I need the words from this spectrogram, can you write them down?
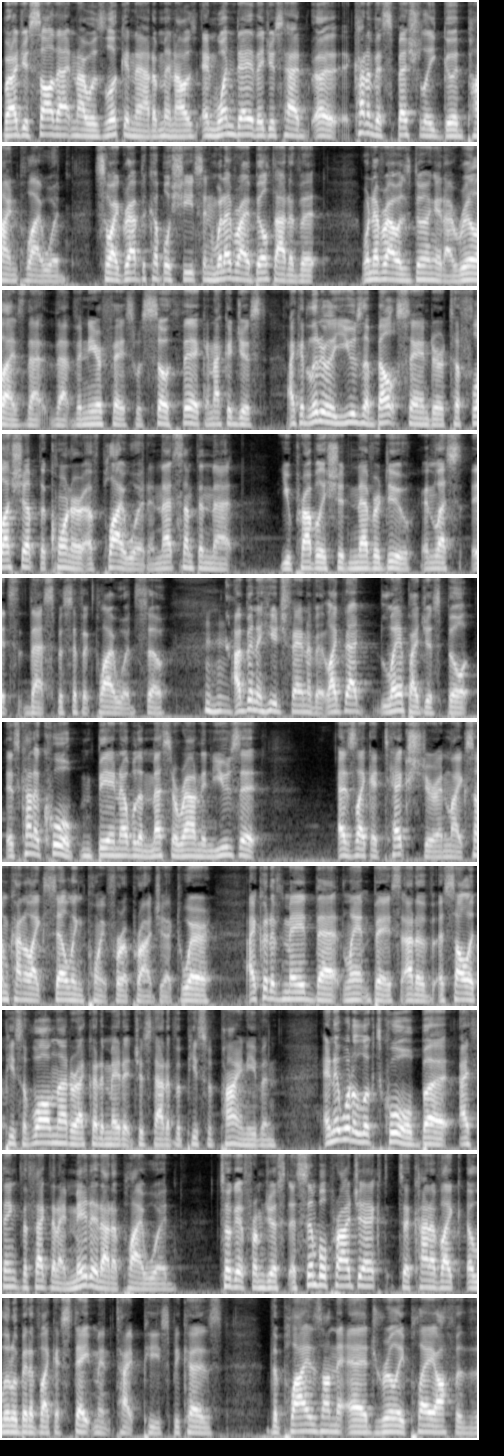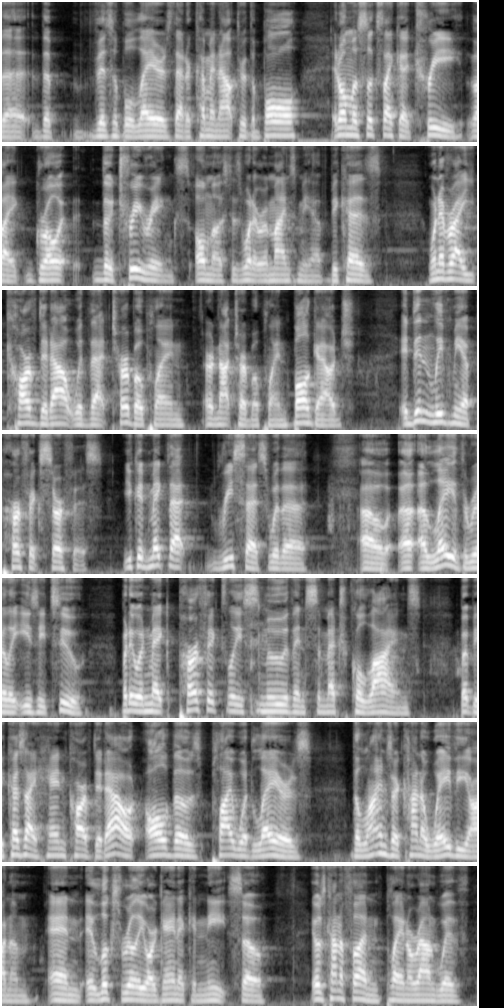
but I just saw that and I was looking at them and I was and one day they just had uh, kind of especially good pine plywood. So I grabbed a couple sheets and whatever I built out of it. Whenever I was doing it, I realized that that veneer face was so thick and I could just I could literally use a belt sander to flush up the corner of plywood and that's something that you probably should never do unless it's that specific plywood. So Mm-hmm. I've been a huge fan of it. Like that lamp I just built, it's kind of cool being able to mess around and use it as like a texture and like some kind of like selling point for a project where I could have made that lamp base out of a solid piece of walnut or I could have made it just out of a piece of pine even. And it would have looked cool, but I think the fact that I made it out of plywood took it from just a simple project to kind of like a little bit of like a statement type piece because the plies on the edge really play off of the the visible layers that are coming out through the bowl. It almost looks like a tree, like grow the tree rings almost is what it reminds me of because whenever I carved it out with that turbo plane or not turbo plane ball gouge, it didn't leave me a perfect surface. You could make that recess with a oh, a, a lathe really easy too, but it would make perfectly smooth and symmetrical lines. But because I hand carved it out, all those plywood layers, the lines are kind of wavy on them, and it looks really organic and neat. So it was kind of fun playing around with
